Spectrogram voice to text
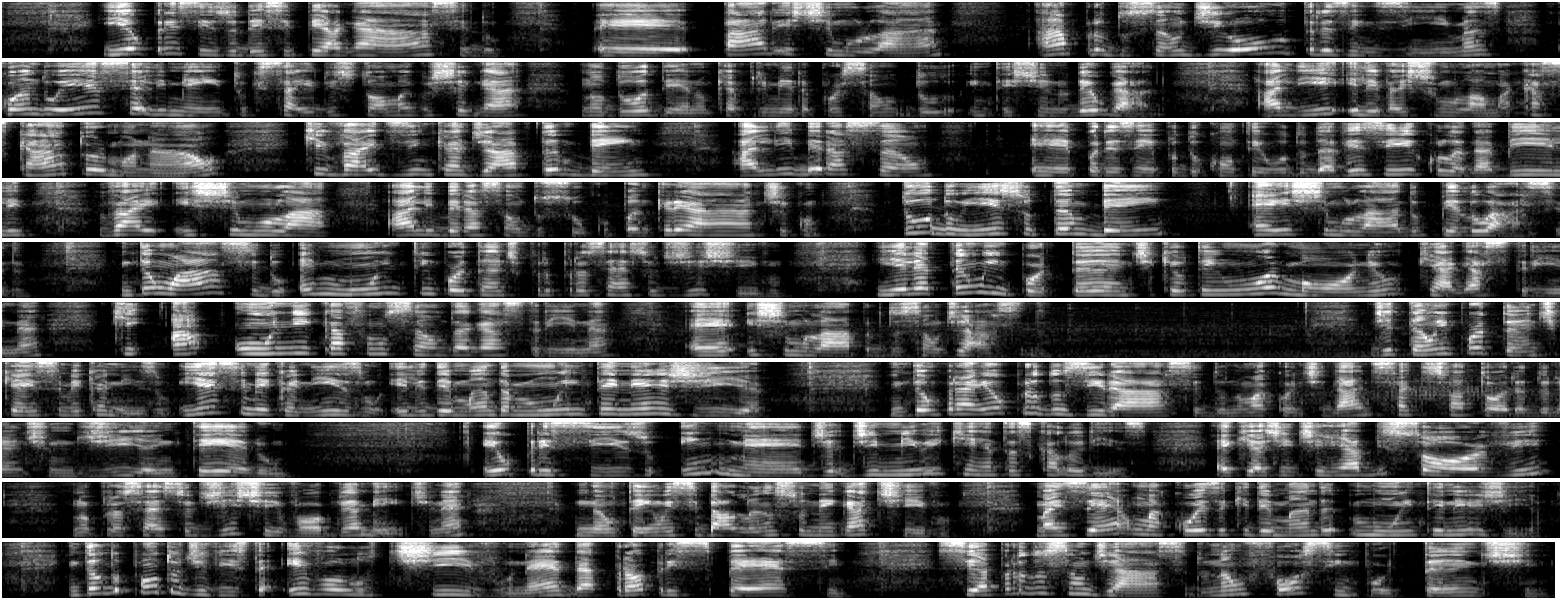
e eu preciso desse pH ácido é, para estimular a produção de outras enzimas quando esse alimento que sair do estômago chegar no duodeno, que é a primeira porção do intestino delgado. Ali ele vai estimular uma cascata hormonal que vai desencadear também a liberação é, por exemplo, do conteúdo da vesícula, da bile, vai estimular a liberação do suco pancreático. Tudo isso também é estimulado pelo ácido. Então, o ácido é muito importante para o processo digestivo. E ele é tão importante que eu tenho um hormônio, que é a gastrina, que a única função da gastrina é estimular a produção de ácido. De tão importante que é esse mecanismo. E esse mecanismo, ele demanda muita energia. Então, para eu produzir ácido numa quantidade satisfatória durante um dia inteiro, eu preciso, em média, de 1.500 calorias. É que a gente reabsorve no processo digestivo, obviamente, né? Não tenho esse balanço negativo, mas é uma coisa que demanda muita energia. Então, do ponto de vista evolutivo, né, da própria espécie, se a produção de ácido não fosse importante,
